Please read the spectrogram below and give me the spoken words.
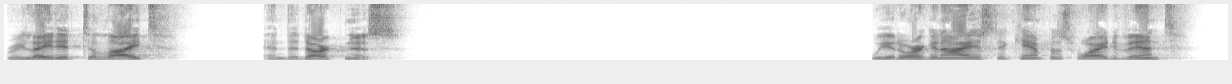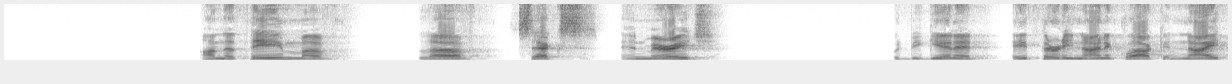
related to light and to darkness. We had organized a campus wide event on the theme of love, sex, and marriage. Would begin at 8:30, 9 o'clock at night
